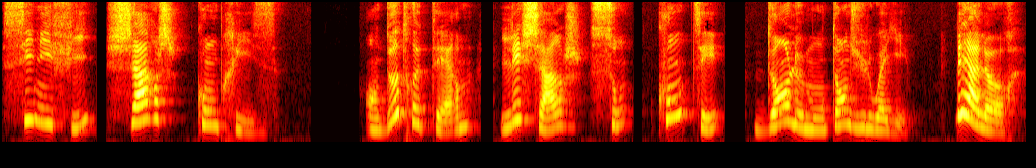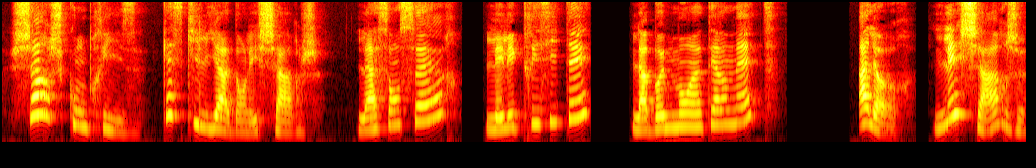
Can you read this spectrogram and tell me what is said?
signifie charge comprise. En d'autres termes, les charges sont comptées dans le montant du loyer. Mais alors, charges comprises, qu'est-ce qu'il y a dans les charges? L'ascenseur? L'électricité? L'abonnement Internet? Alors, les charges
